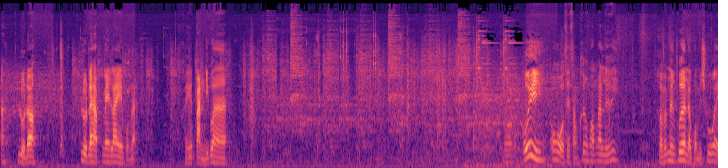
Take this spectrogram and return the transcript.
อะหลุดเหรอหลุดแล้วครับไม่ไล่ผมละโอเคปั่นดีกว่า อุ้ย โอ้โห เสร็จสองเครื่องพร้อมกันเลย รอแป๊บนึงเพื่อนเดี๋ยวผมไปช่วย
